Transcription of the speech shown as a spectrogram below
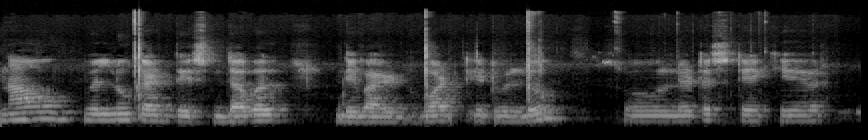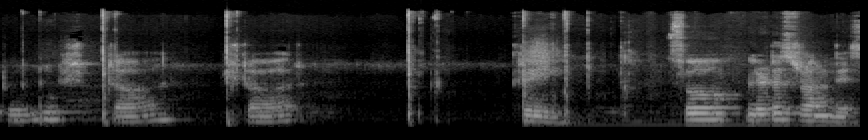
now we'll look at this double divide what it will do. So let us take here 2 star star 3 so let us run this.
